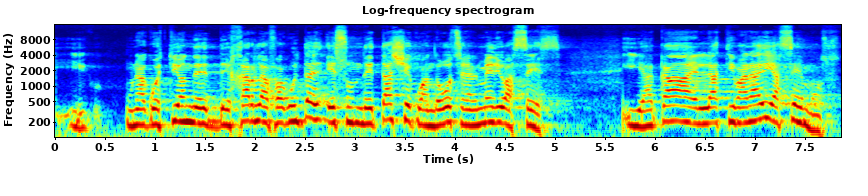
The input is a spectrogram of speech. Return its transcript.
Y una cuestión de dejar la facultad es un detalle cuando vos en el medio haces. Y acá en Lástima Nadie hacemos.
